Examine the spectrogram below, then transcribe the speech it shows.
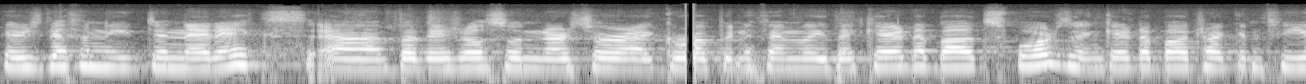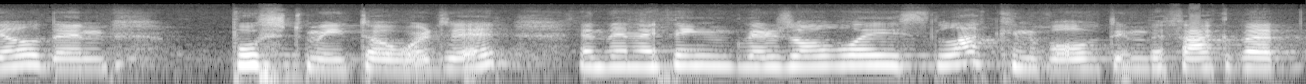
there's definitely genetics, uh, but there's also nurture. I grew up in a family that cared about sports and cared about track and field, and pushed me towards it. And then I think there's always luck involved in the fact that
